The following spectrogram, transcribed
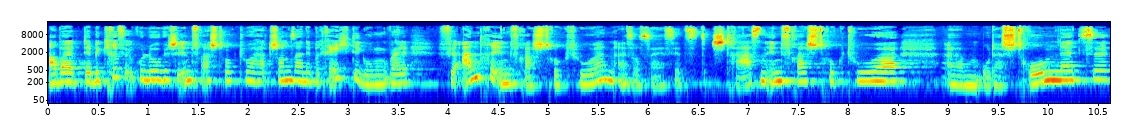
Aber der Begriff ökologische Infrastruktur hat schon seine Berechtigung, weil für andere Infrastrukturen, also sei es jetzt Straßeninfrastruktur ähm, oder Stromnetze,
